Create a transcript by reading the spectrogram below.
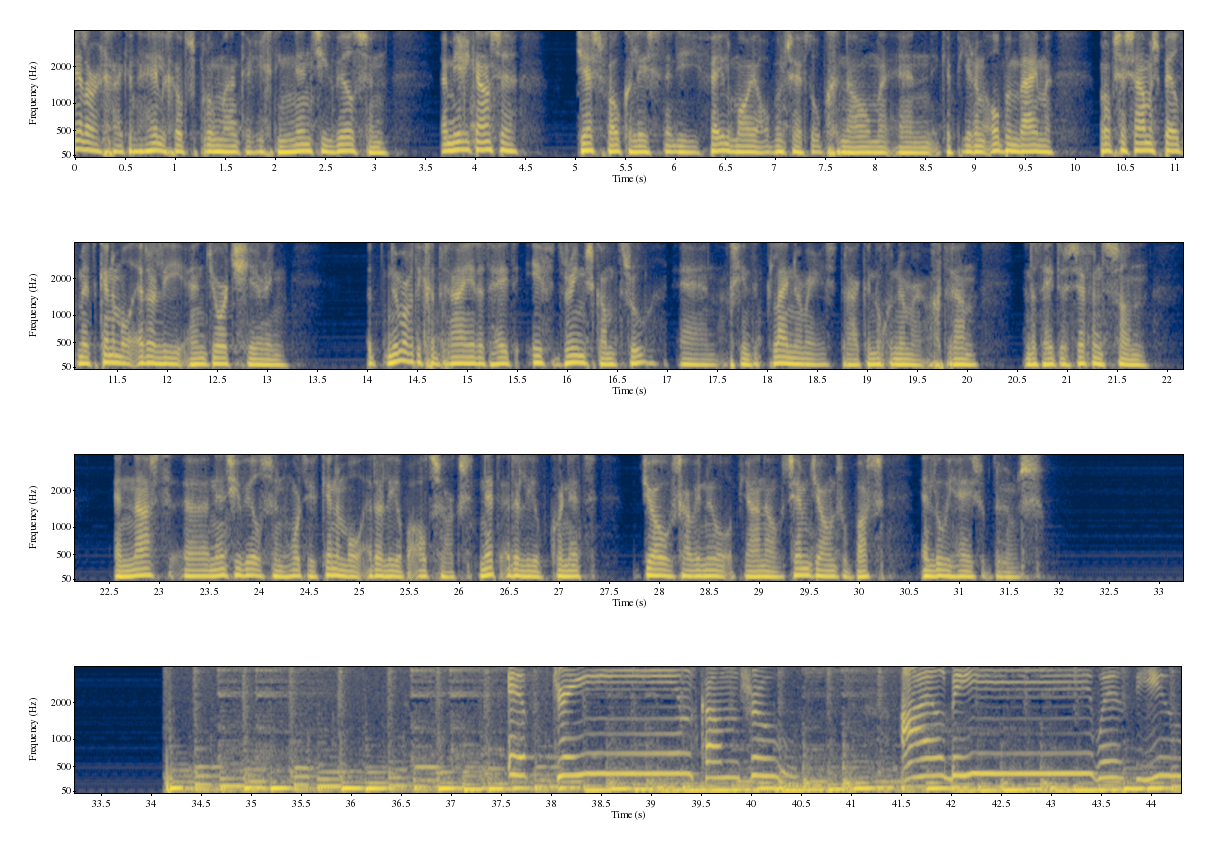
Miller ga ik een hele grote sprong maken richting Nancy Wilson. Amerikaanse jazzvocalist die vele mooie albums heeft opgenomen. En ik heb hier een album bij me waarop zij samenspeelt met Cannibal Adderley en George Shearing. Het nummer wat ik ga draaien dat heet If Dreams Come True. En aangezien het een klein nummer is, draai ik er nog een nummer achteraan. En dat heet The Seventh Son. En naast uh, Nancy Wilson hoort u Cannibal Adderley op altsax, Ned Adderley op cornet... Joe Zawinul op piano, Sam Jones op bas en Louis Hayes op drums. dreams come true, I'll be with you.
